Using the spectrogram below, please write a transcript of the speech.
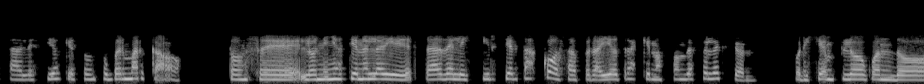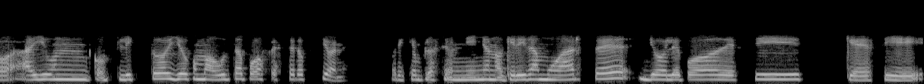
establecidos que son súper marcados. Entonces, los niños tienen la libertad de elegir ciertas cosas, pero hay otras que no son de su elección. Por ejemplo, cuando hay un conflicto, yo como adulta puedo ofrecer opciones. Por ejemplo, si un niño no quiere ir a mudarse, yo le puedo decir que si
